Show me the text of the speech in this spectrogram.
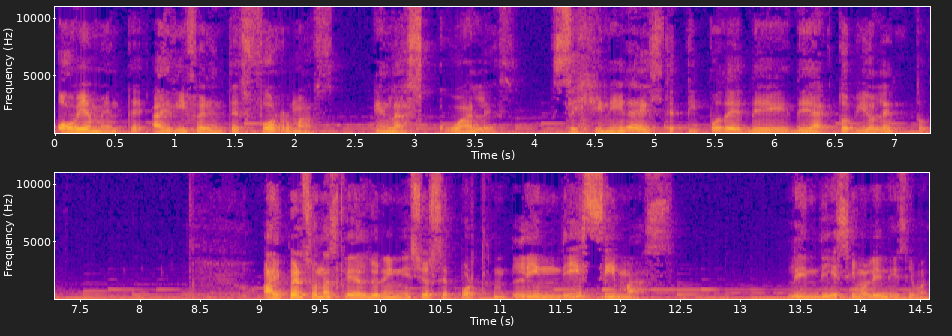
Obviamente hay diferentes formas en las cuales se genera este tipo de, acto violento. Hay personas que desde un inicio se portan lindísimas, lindísimo, lindísimas.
